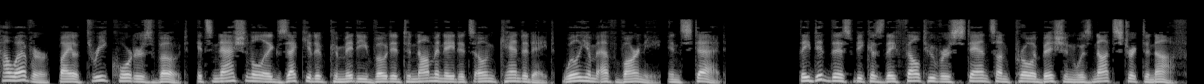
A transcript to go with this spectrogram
However, by a three-quarters vote, its National Executive Committee voted to nominate its own candidate, William F. Varney, instead. They did this because they felt Hoover's stance on prohibition was not strict enough.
